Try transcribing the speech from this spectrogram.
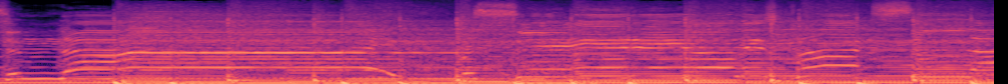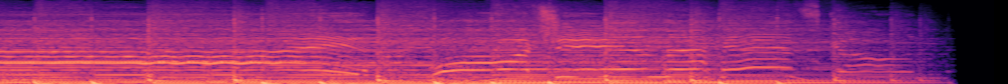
tonight.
